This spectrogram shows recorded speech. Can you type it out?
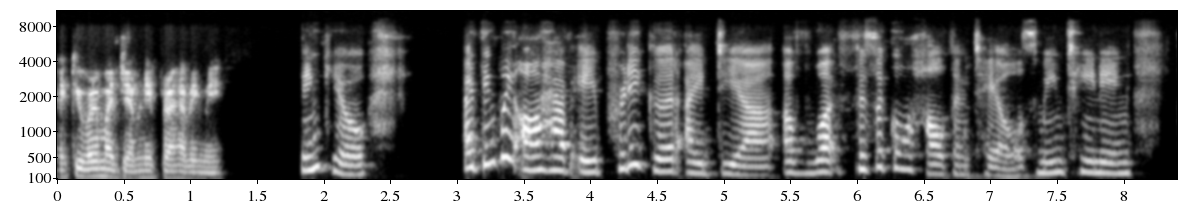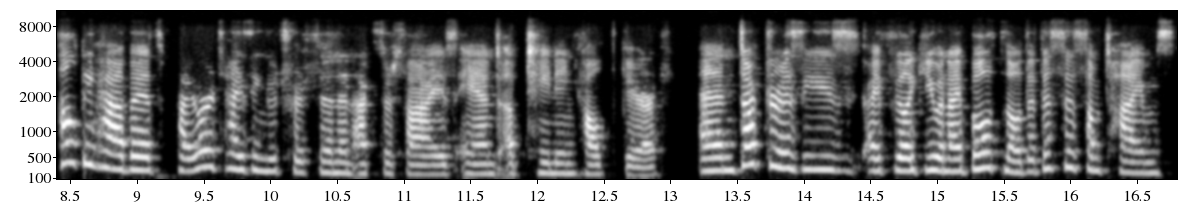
Thank you very much, Gemini, for having me. Thank you. I think we all have a pretty good idea of what physical health entails, maintaining healthy habits, prioritizing nutrition and exercise, and obtaining health care. And Dr. Aziz, I feel like you and I both know that this is sometimes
